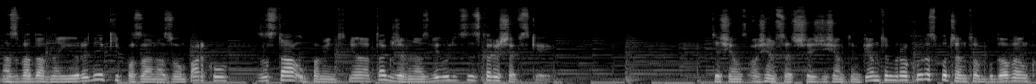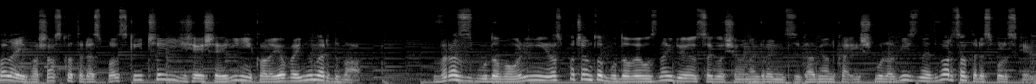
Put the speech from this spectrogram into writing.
Nazwa dawnej jurydyki, poza nazwą parku, została upamiętniona także w nazwie ulicy Skaryszewskiej. W 1865 roku rozpoczęto budowę kolei warszawsko-terespolskiej, czyli dzisiejszej linii kolejowej nr 2. Wraz z budową linii rozpoczęto budowę znajdującego się na granicy Kamionka i Szmulowizny dworca terespolskiego.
